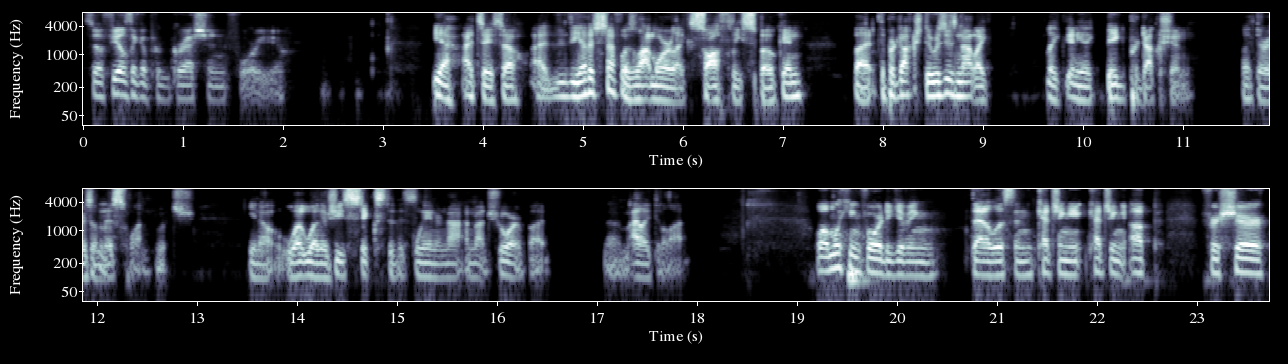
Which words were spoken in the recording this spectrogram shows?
So it feels like a progression for you. Yeah, I'd say so. Uh, the other stuff was a lot more like softly spoken, but the production there was just not like like any like big production like there is on hmm. this one, which you know what whether she sticks to this lane or not, I'm not sure, but um, I liked it a lot. Well, I'm looking forward to giving that a listen, catching it, catching up for sure.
